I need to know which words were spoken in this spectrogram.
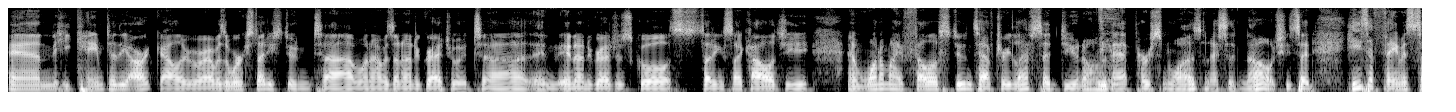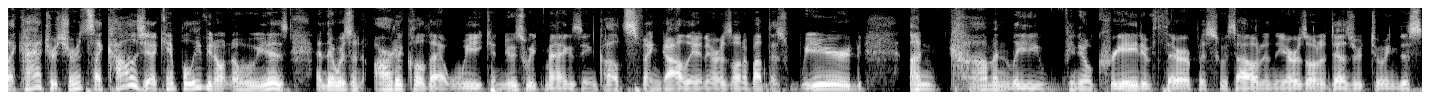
and he came to the art gallery where I was a work study student uh, when I was an undergraduate uh, in, in undergraduate school studying psychology. And one of my fellow students, he left, said, Do you know who that person was? And I said, No. She said, He's a famous psychiatrist. You're in psychology. I can't believe you don't know who he is. And there was an article that week in Newsweek magazine called Svengali in Arizona about this weird, uncommonly, you know, creative therapist who was out in the Arizona desert doing this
